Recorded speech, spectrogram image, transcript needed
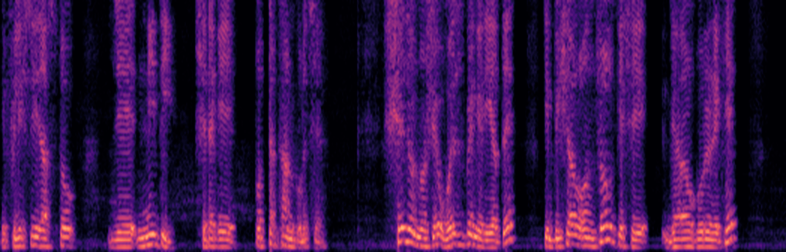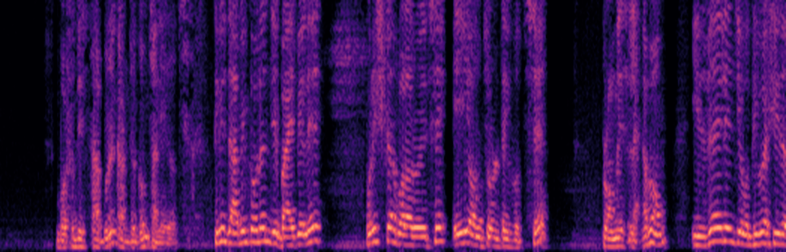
এই ফিলিস্তিনি রাষ্ট্র যে নীতি সেটাকে প্রত্যাখ্যান করেছে সেজন্য সে ওয়েস্ট ব্যাংক এরিয়াতে একটি বিশাল অঞ্চলকে সে ঘেরাও করে রেখে বসতি স্থাপনের কার্যক্রম চালিয়ে যাচ্ছে তিনি দাবি করেন যে বাইবেলে পরিষ্কার বলা রয়েছে এই অঞ্চলটাই হচ্ছে প্রমিস ল্যান্ড এবং ইসরায়েলের যে অধিবাসীরা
